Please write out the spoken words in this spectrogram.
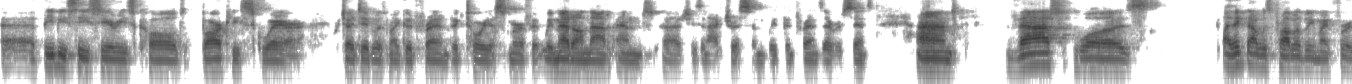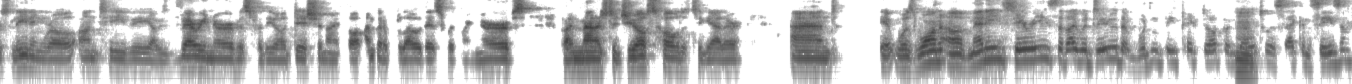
a BBC series called Berkeley Square, which I did with my good friend Victoria Smurfit. We met on that, and uh, she's an actress, and we've been friends ever since. And that was, I think that was probably my first leading role on TV. I was very nervous for the audition. I thought, I'm going to blow this with my nerves, but I managed to just hold it together. And it was one of many series that I would do that wouldn't be picked up and mm. go hmm. to a second season,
